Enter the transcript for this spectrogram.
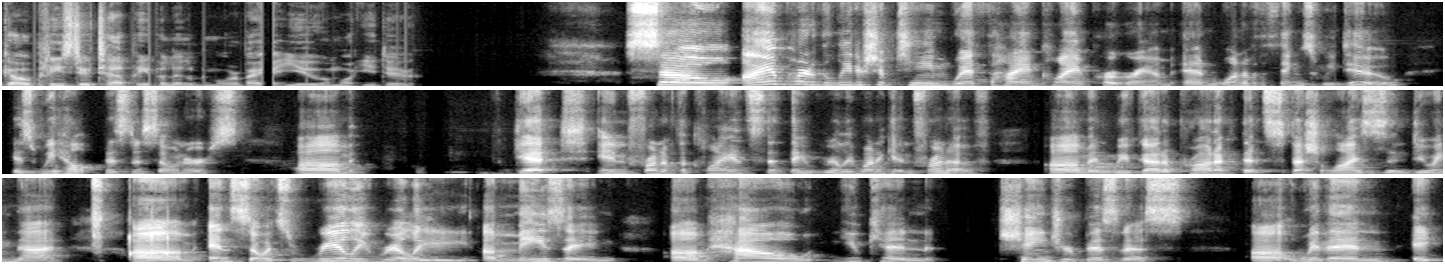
go, please do tell people a little bit more about you and what you do. So I am part of the leadership team with the high end client program. And one of the things we do is we help business owners um, get in front of the clients that they really want to get in front of. Um, and we've got a product that specializes in doing that. Um, and so it's really, really amazing um, how you can change your business uh, within a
